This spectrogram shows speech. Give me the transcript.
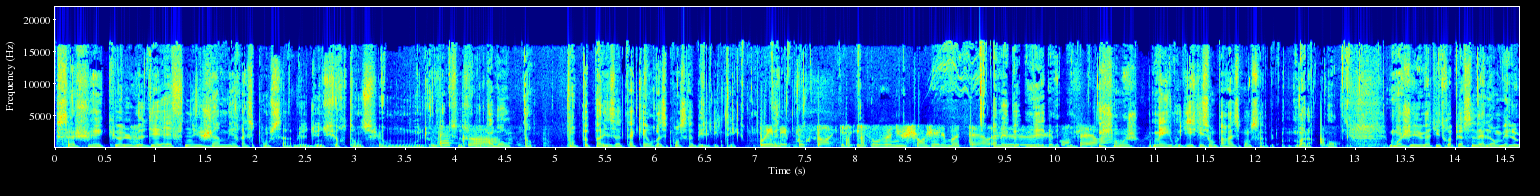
sachez que l'EDF n'est jamais responsable d'une surtension ou de quoi que ce soit. Ah bon? Non, on peut pas les attaquer en responsabilité. Oui, mais pourtant ils sont venus changer le moteur, Ah, mais, euh, mais- le mais- compteur. ils hein. changent, mais ils vous disent qu'ils sont pas responsables. Voilà. Bon. Moi, j'ai eu à titre personnel dans mes, lo-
